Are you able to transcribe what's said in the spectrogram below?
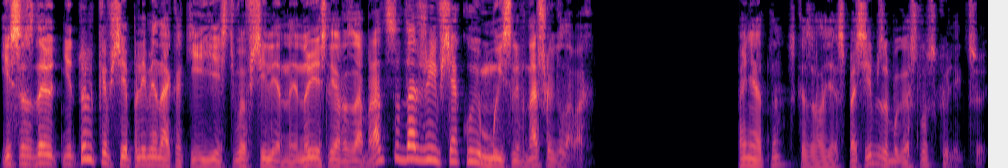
и создает не только все племена, какие есть во Вселенной, но, если разобраться, даже и всякую мысль в наших головах. — Понятно, — сказал я. — Спасибо за богословскую лекцию.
